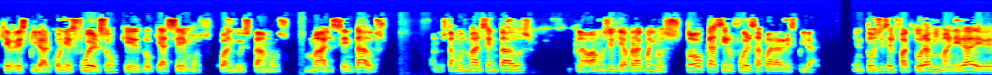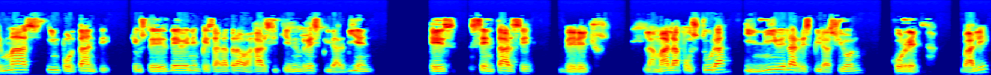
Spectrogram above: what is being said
que respirar con esfuerzo, que es lo que hacemos cuando estamos mal sentados. Cuando estamos mal sentados, clavamos el diafragma y nos toca hacer fuerza para respirar. Entonces el factor a mi manera de ver más importante que ustedes deben empezar a trabajar si quieren respirar bien es sentarse derechos. La mala postura inhibe la respiración correcta, ¿vale?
